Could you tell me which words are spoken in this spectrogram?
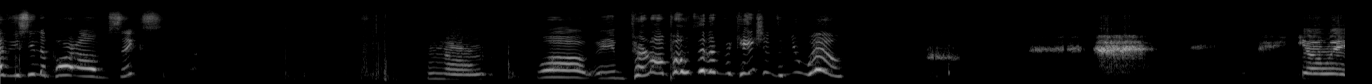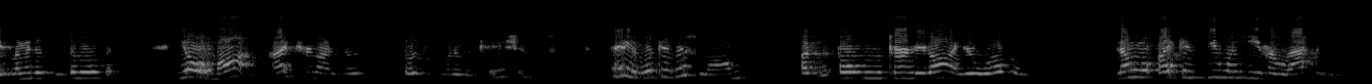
have you seen the part um six? no. Well, eh, turn on post notifications and you will. Yo, me just do some real quick. Yo, mom, I turn on no post notifications. Hey, look at this, mom. I totally turned it on. You're welcome. Now I can see when he harasses me.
